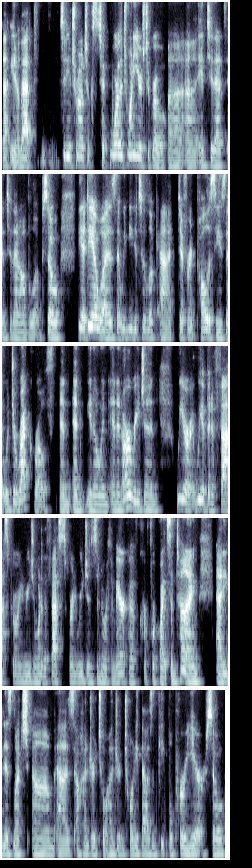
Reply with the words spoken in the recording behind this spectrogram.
that you know that city of toronto took, took more than 20 years to grow uh, uh, into that into that envelope. So the idea was that we needed to look at different policies that would direct growth and and you know and, and in our region we are we have been a fast growing region one of the fastest growing regions in north america for, for quite some time adding as much um, as 100 to 120000 people per year. So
